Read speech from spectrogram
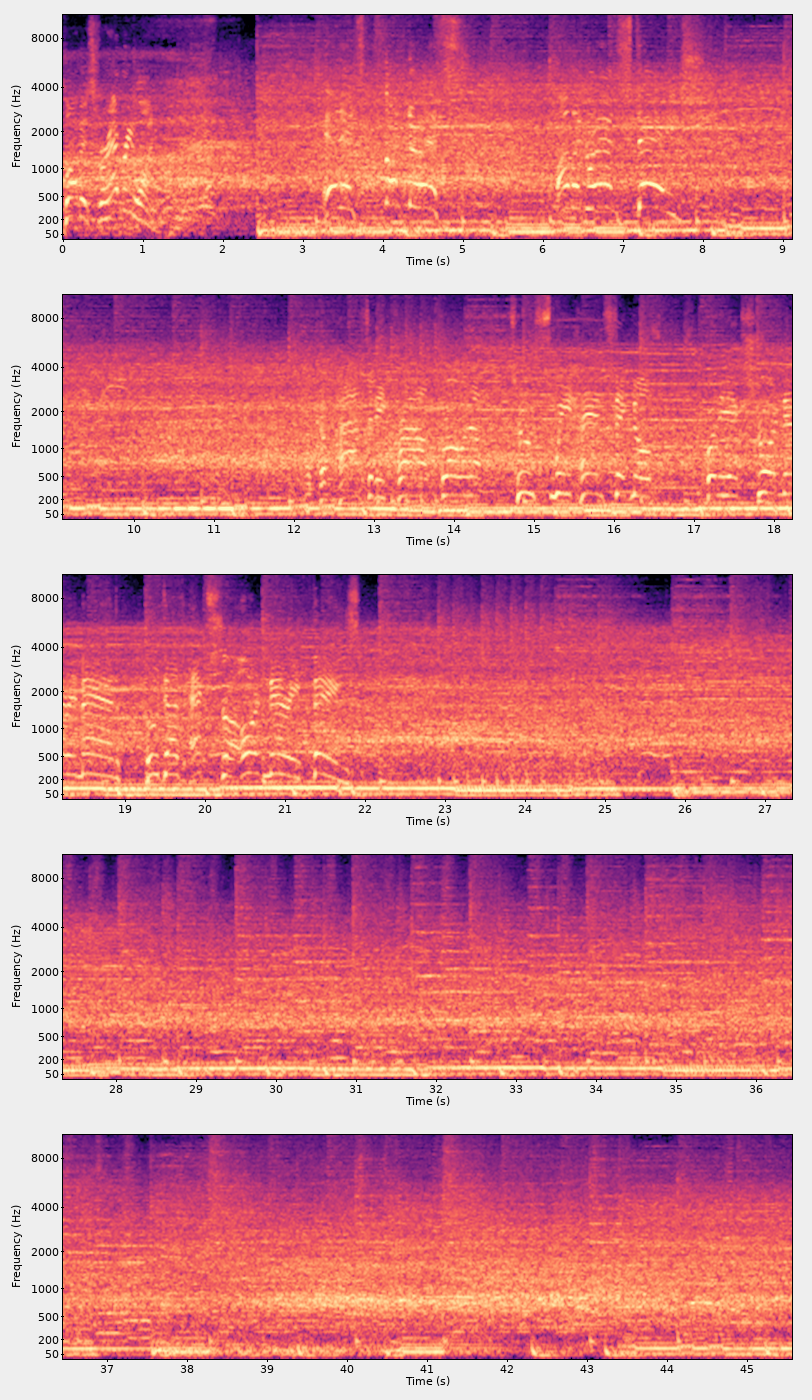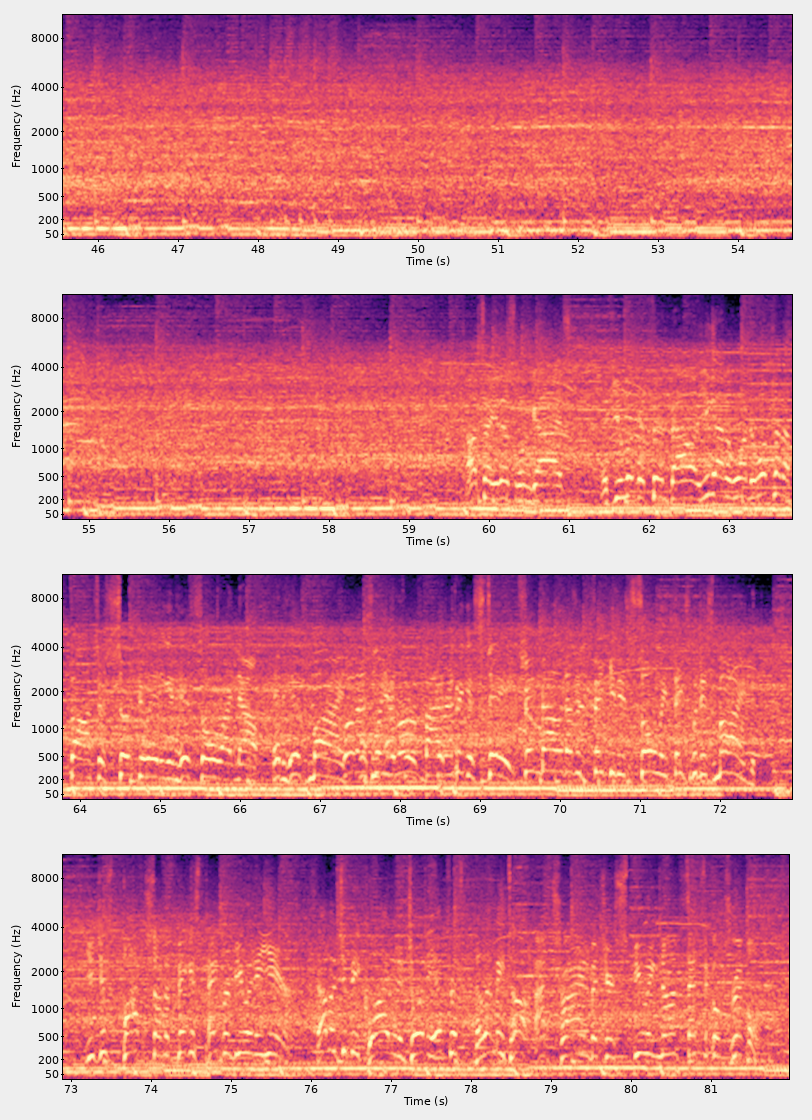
Club is for everyone. It is thunderous on the grand stage. A capacity crowd throwing up two sweet hand signals for the extraordinary man who does extraordinary one, guys. If you look at Finn Balor, you got to wonder what kind of thoughts are circulating in his soul right now, in his mind. Well, that's he what you enters love, Byron. The biggest stage. Finn Balor doesn't think in his soul, he thinks with his mind. You just botched on the biggest pay-per-view of the year. How about you be quiet and enjoy the entrance and let me talk? I'm trying, but you're spewing nonsensical dribble.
